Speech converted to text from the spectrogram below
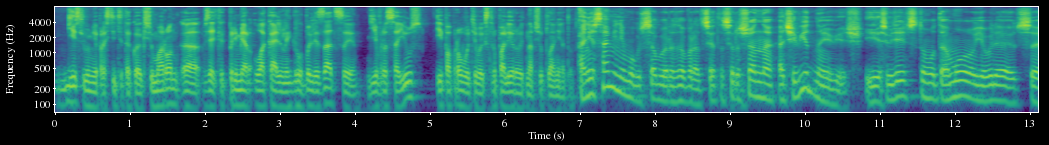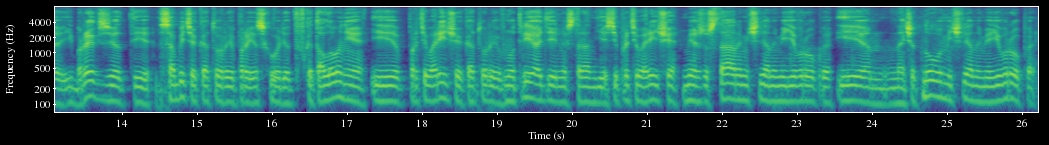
если вы мне простите такой оксюмарон, э, взять как пример локальной глобализации Евросоюз и попробовать его экстраполировать на всю планету. Они сами не могут с собой разобраться. Это совершенно очевидная вещь. И свидетельством тому являются и Брекзит, и события, которые происходят в Каталонии, и противоречия, которые внутри отдельных стран есть, и противоречия между старыми членами Европы и значит, новыми членами Европы.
